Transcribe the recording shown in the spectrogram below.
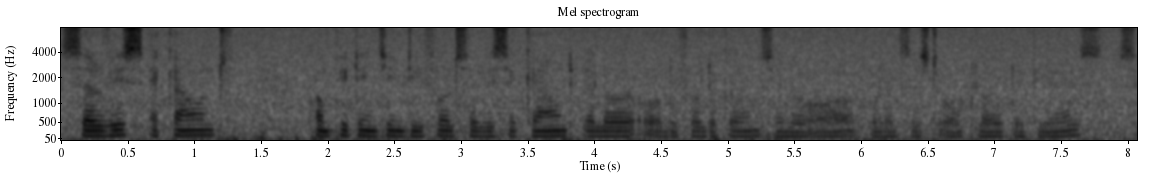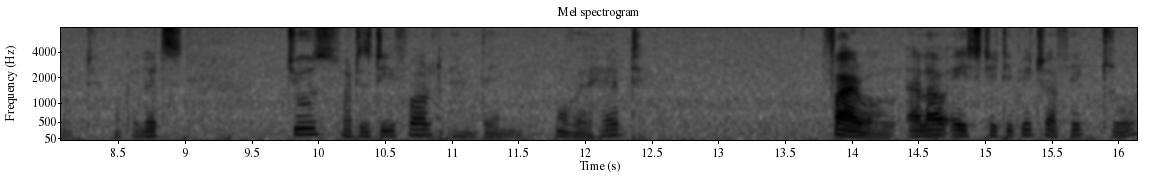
service account compute engine default service account allow or default accounts allow all full access to all cloud APIs set. Okay let's choose what is default and then move ahead firewall allow HTTP traffic through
